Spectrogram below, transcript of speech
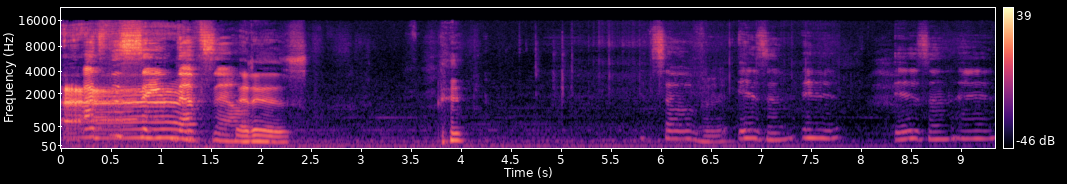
That's the same death sound. It is. It's over, isn't it? Isn't it?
